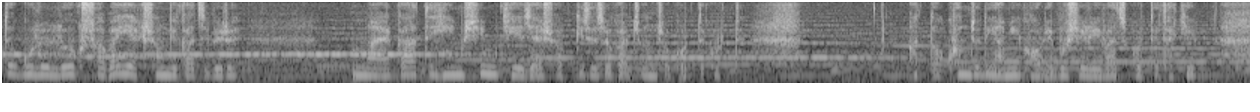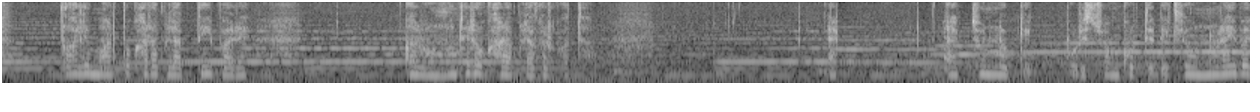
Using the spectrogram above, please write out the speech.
এতগুলো লোক সবাই একসঙ্গে কাজে বেরোয়। মা একা হাতে হিমশিম খেয়ে যায় সব কিছু জোগাড় যন্ত্র করতে করতে। আর তখন যদি আমি ঘরে বসে রেওয়াজ করতে থাকি, তাহলে মার তো খারাপ লাগতেই পারে। আর অন্যদেরও খারাপ লাগার কথা। এক- একজন লোককে পরিশ্রম করতে দেখলে অন্যরাই বা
